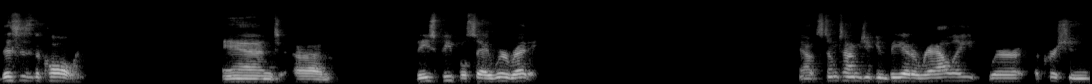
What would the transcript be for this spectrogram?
this is the calling. And um, these people say, We're ready. Now, sometimes you can be at a rally where a Christian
